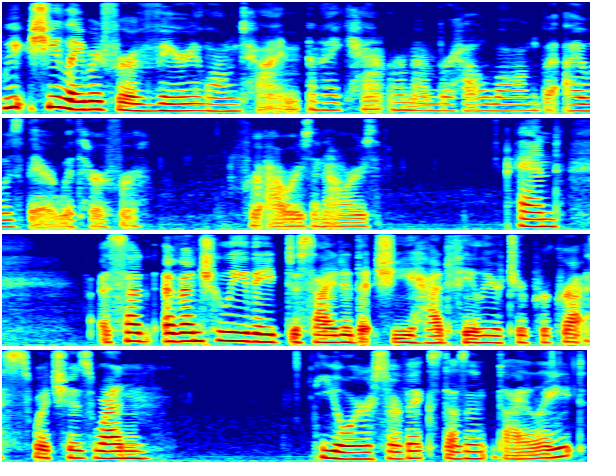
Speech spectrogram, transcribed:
we she labored for a very long time and I can't remember how long, but I was there with her for for hours and hours. And uh, said eventually they decided that she had failure to progress, which is when your cervix doesn't dilate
